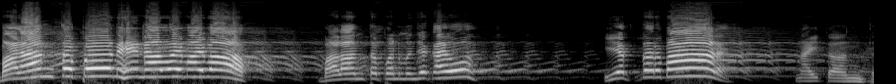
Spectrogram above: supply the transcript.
बाळांतपण हे नाव आहे मायबाप बाळांतपण म्हणजे काय हो? एकतर बाळ नाही तर अंत.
